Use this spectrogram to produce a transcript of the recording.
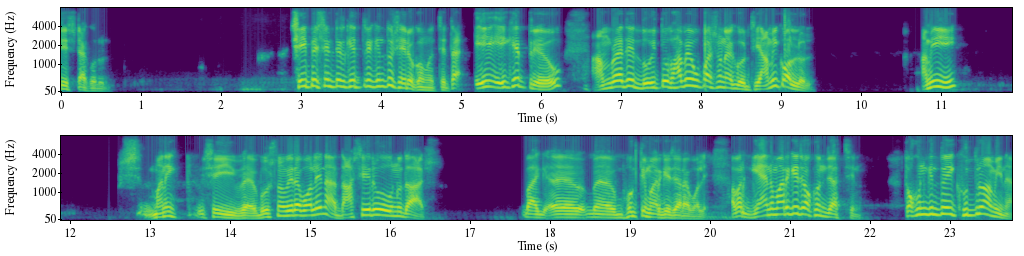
চেষ্টা করুন। সেই পেশেন্টের ক্ষেত্রে কিন্তু সেরকম হচ্ছে। তা এই এই ক্ষেত্রেও আমরা যে দ্বৈতভাবে উপাসনা করছি, আমি কল্লোল আমি মানে সেই বৈষ্ণবেরা বলে না, দাসেরও অনুদাস বা ভক্তি মার্গে যারা বলে। আবার জ্ঞান মার্গে যখন যাচ্ছেন, তখন কিন্তু এই ক্ষুদ্র আমি না।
